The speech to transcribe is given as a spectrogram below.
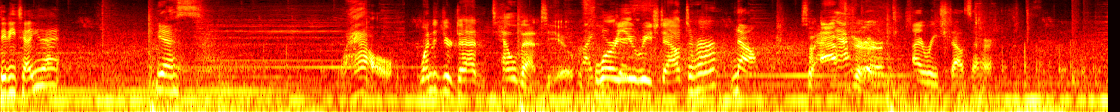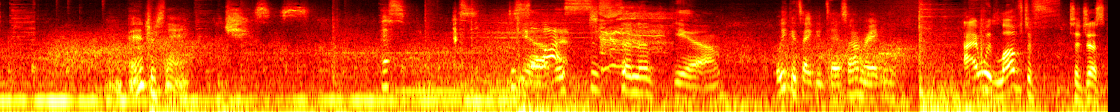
Did he tell you that? Yes. Wow. When did your dad tell that to you? Before you reached out to her? No. So after. After I reached out to her. Interesting. Jesus. That's, that's this is a Yeah. lot. This is gonna. Yeah. We could take a test. I'm ready. I would love to, f- to just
